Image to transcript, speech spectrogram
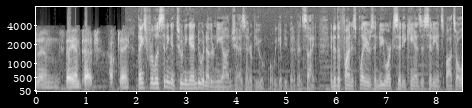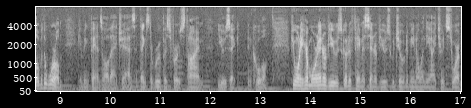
and stay in touch. Okay. Thanks for listening and tuning in to another Neon Jazz interview, where we give you a bit of insight into the finest players in New York City, Kansas City, and spots all over the world, giving fans all that jazz. And thanks to Rufus for his time, music, and cool. If you want to hear more interviews, go to Famous Interviews with Joe Dimino in the iTunes Store.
